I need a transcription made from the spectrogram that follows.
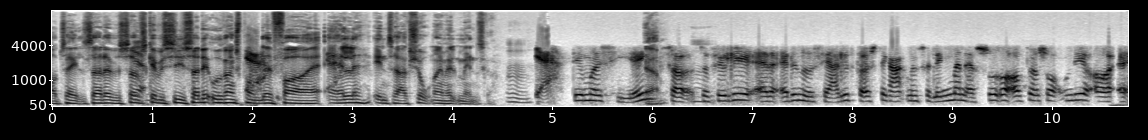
aftale, så, er det, så Ja. skal vi sige, så er det udgangspunktet for øh, alle interaktioner imellem mennesker. Mm. Ja, det må jeg sige. Ikke? Ja. Ja. Så selvfølgelig er det, er det noget særligt første gang, men så længe man er sød og opfører sig ordentligt og er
